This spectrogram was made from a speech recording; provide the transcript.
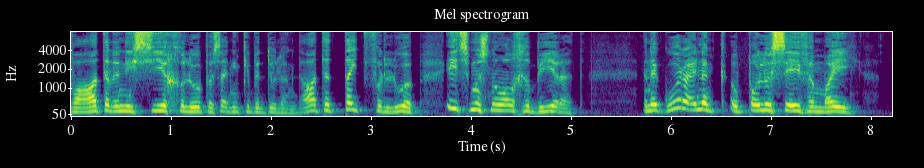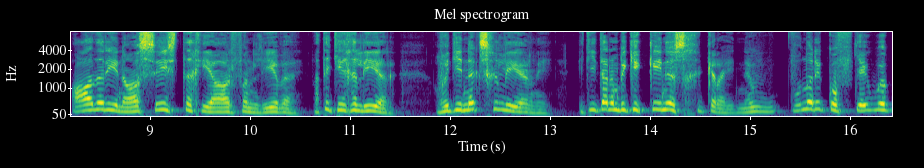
water in die see geloop is eintlik die bedoeling. Daar het 'n tyd verloop. Iets moes nou al gebeur het. En ek hoor eintlik ou Paulus sê vir my Adrie na 60 jaar van lewe, wat het jy geleer? Of het jy niks geleer nie? Het jy dan 'n bietjie kennis gekry? Nou wonder ek of jy ook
